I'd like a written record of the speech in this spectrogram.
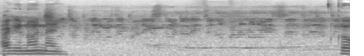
আগে নয় নাই কো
